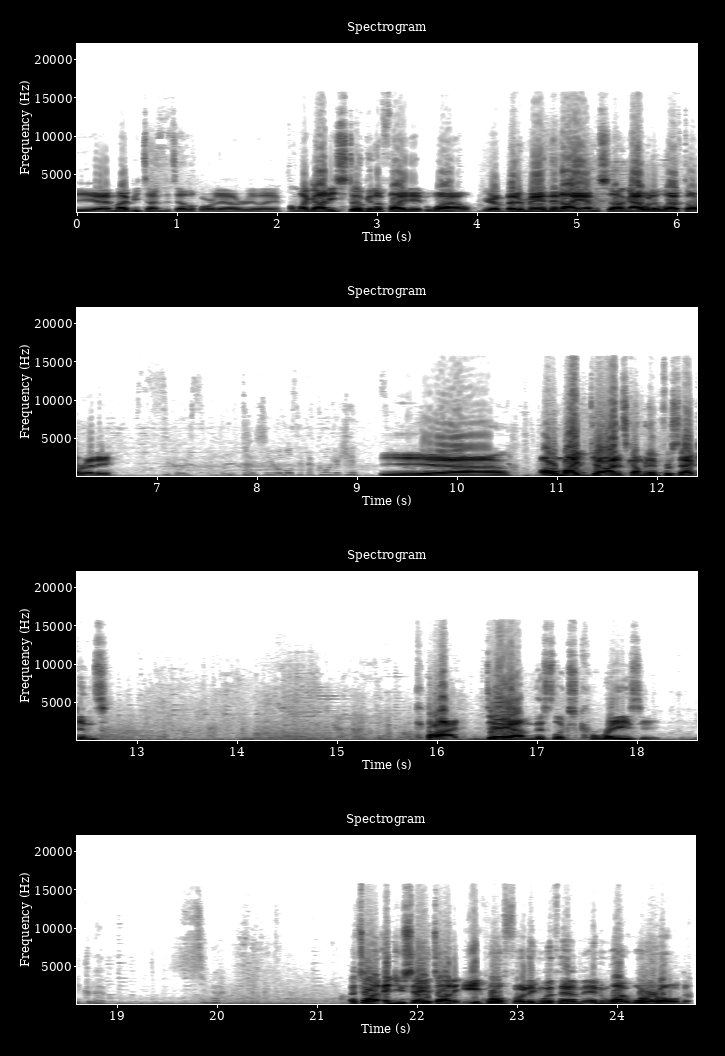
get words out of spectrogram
Yeah, it might be time to teleport out, really. Oh my god, he's still gonna fight it. Wow. You're a better man than I am, Sung. I would have left already. Yeah. Oh my god, it's coming in for seconds. God damn, this looks crazy. It's on, and you say it's on equal footing with him? In what world?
